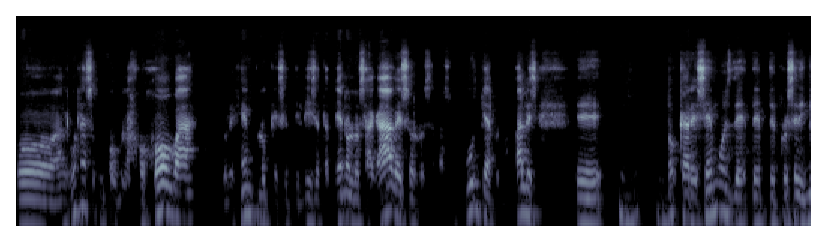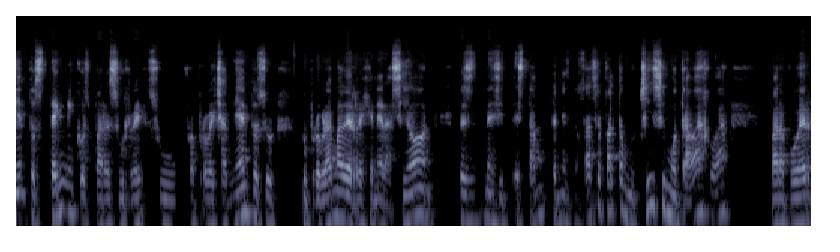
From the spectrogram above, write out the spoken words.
o algunas, o la jojoba, por ejemplo, que se utiliza también, o los agaves, o los amazopuntias, los nopales. Eh, no carecemos de, de, procedimientos técnicos para su, su, aprovechamiento, su, programa de regeneración. Entonces, nos hace falta muchísimo trabajo ¿ah? para poder,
